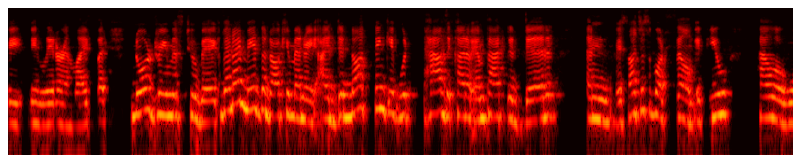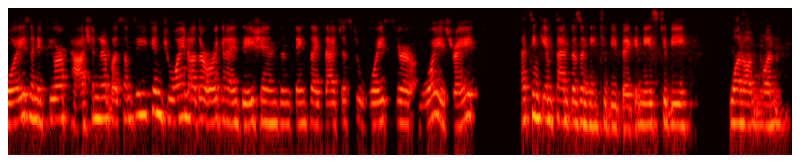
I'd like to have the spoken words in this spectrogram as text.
way, way later in life, but no dream is too big. When I made the documentary. I did not think it would have the kind of impact it did. And it's not just about film. If you have a voice and if you are passionate about something you can join other organizations and things like that just to voice your voice right? I think impact doesn't need to be big. It needs to be one on one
